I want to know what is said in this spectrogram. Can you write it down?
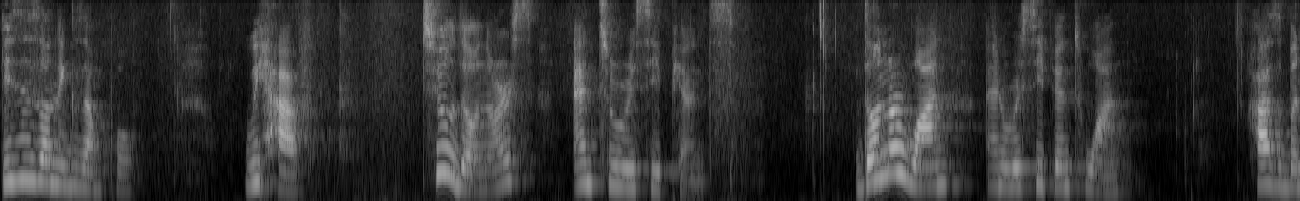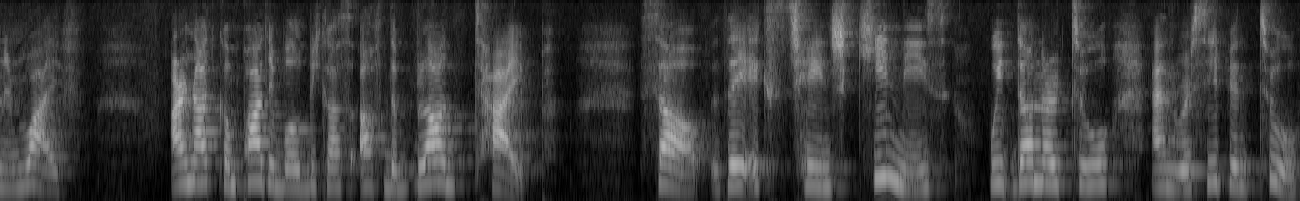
this is an example. We have two donors and two recipients. Donor 1 and recipient 1, husband and wife, are not compatible because of the blood type. So they exchange kidneys with donor 2 and recipient 2,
